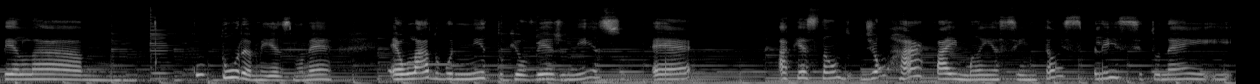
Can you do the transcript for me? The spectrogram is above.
pela cultura mesmo, né? É o lado bonito que eu vejo nisso é a questão de honrar pai e mãe assim, tão explícito, né? E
